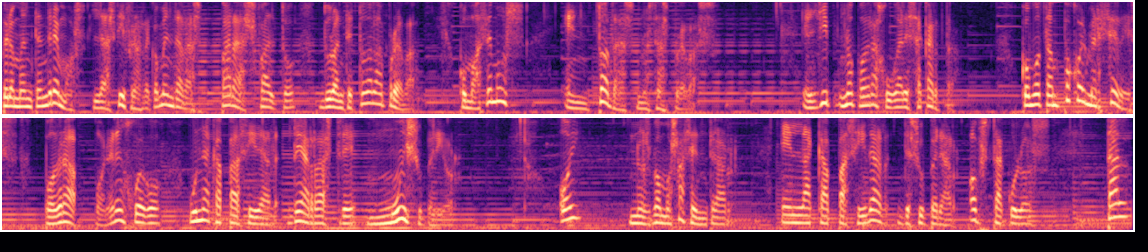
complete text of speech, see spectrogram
pero mantendremos las cifras recomendadas para asfalto durante toda la prueba, como hacemos en todas nuestras pruebas. El Jeep no podrá jugar esa carta, como tampoco el Mercedes podrá poner en juego una capacidad de arrastre muy superior. Hoy nos vamos a centrar en la capacidad de superar obstáculos tal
